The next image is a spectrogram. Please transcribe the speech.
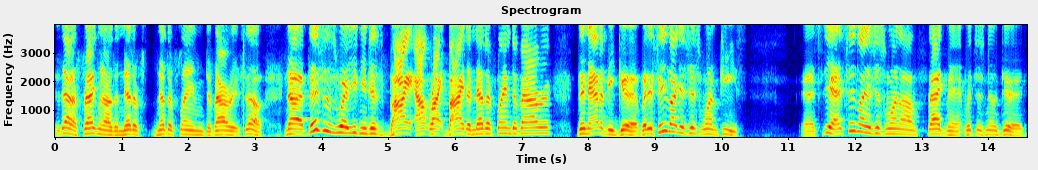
is that a fragment or the nether nether flame devourer itself? Now, if this is where you can just buy outright buy the nether flame devourer, then that'd be good. But it seems like it's just one piece. Uh, yeah, it seems like it's just one um fragment, which is no good.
